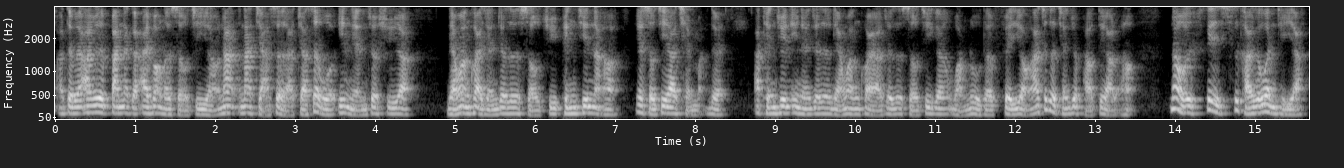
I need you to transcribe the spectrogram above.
啊对不对？啊又办那个 iPhone 的手机啊，那那假设啊，假设我一年就需要两万块钱，就是手机平均了啊，因为手机要钱嘛，对啊，平均一年就是两万块啊，就是手机跟网络的费用啊，这个钱就跑掉了哈。那我可以思考一个问题呀，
